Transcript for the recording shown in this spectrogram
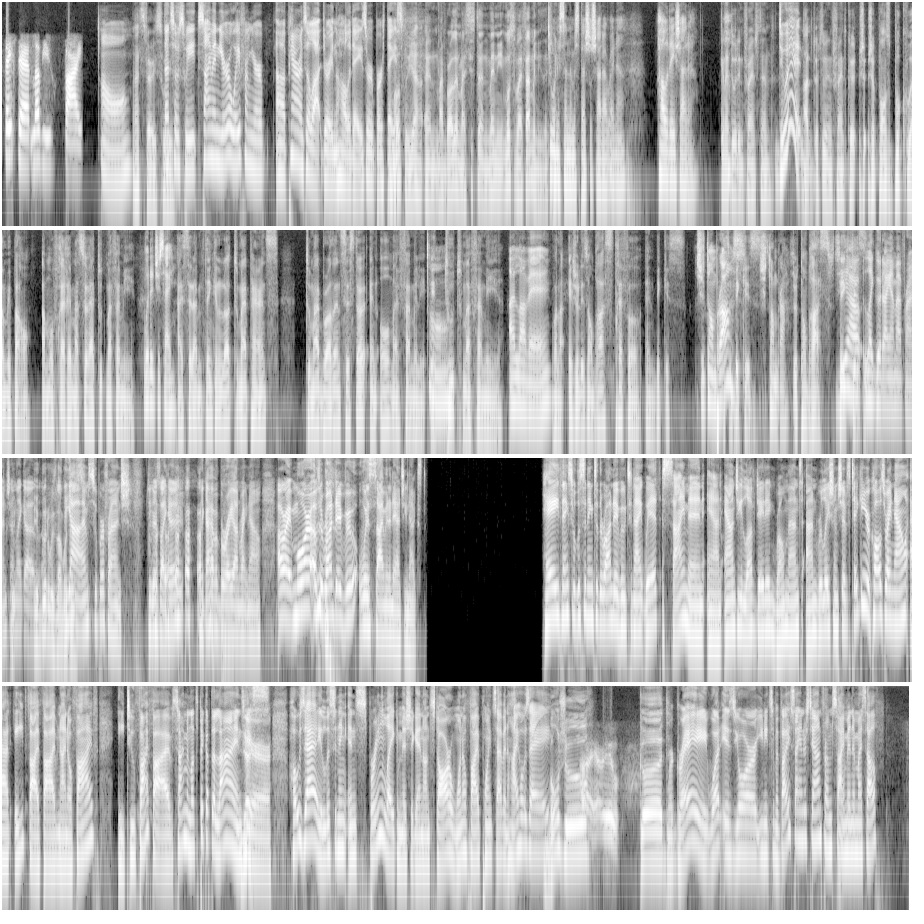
Thanks, Dad. Love you. Bye. Oh, That's very sweet. that's so sweet. Simon, you're away from your uh, parents a lot during the holidays or birthdays. Mostly, yeah. And my brother and my sister and many, most of my family. Do you want to send them a special shout out right now? Holiday shout out. Can I do it in French then? Do it. I'll do it in French. Que je, je pense beaucoup à mes parents, à mon frère et ma sœur, et à toute ma famille. What did you say? I said I'm thinking a lot to my parents, to my brother and sister, and all my family, Aw. et toute ma famille. I love it. Voilà. Et je les embrasse très fort. And big kiss. Je t'embrasse. Big kiss. Je t'embrasse. Je t'embrasse. See how kiss. like good I am at French. I'm like a You're good with languages. Yeah, I'm super French. Do you guys like it? like I have a beret on right now. All right, more of the rendezvous with Simon and Angi next. Hey, thanks for listening to the rendezvous tonight with Simon and Angi. Love dating, romance, and relationships. Taking your calls right now at 855 905 8255. Simon, let's pick up the lines Yes. here. Jose, listening in Spring Lake, Michigan on Star 105.7. Hi, Jose. Bonjour. Hi, how are you? Good. We're great. What is your? You need some advice, I understand, from Simon and myself.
